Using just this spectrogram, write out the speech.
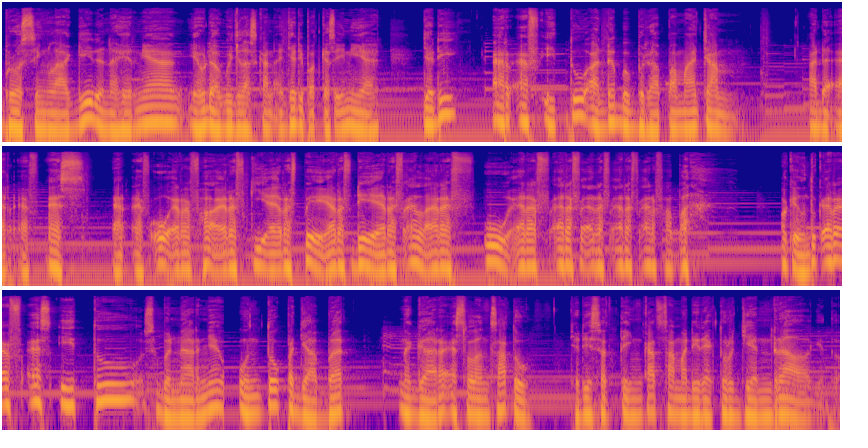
browsing lagi dan akhirnya ya udah gue jelaskan aja di podcast ini ya jadi RF itu ada beberapa macam ada RFS RFO, RFH, RFQ, RFP, RFD, RFL, RFU, RF, RF, RF, RF, RF apa? Oke, untuk RFS itu sebenarnya untuk pejabat negara eselon 1 jadi setingkat sama direktur jenderal gitu.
